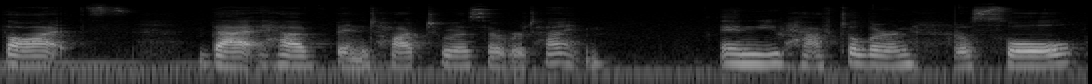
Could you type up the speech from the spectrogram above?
thoughts that have been taught to us over time. And you have to learn a soul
